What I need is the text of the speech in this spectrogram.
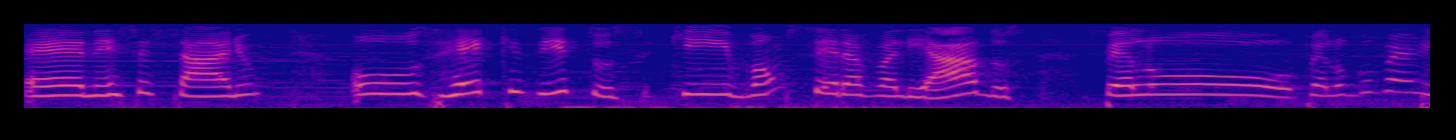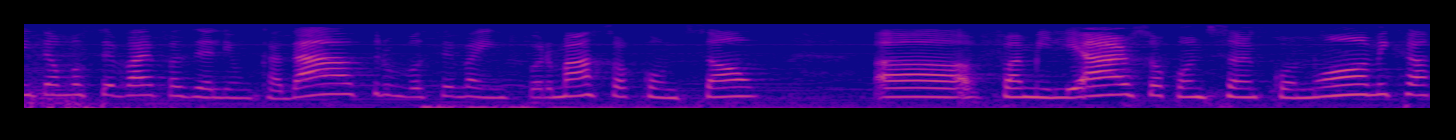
é necessário os requisitos que vão ser avaliados pelo, pelo governo. Então você vai fazer ali um cadastro, você vai informar sua condição uh, familiar, sua condição econômica,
